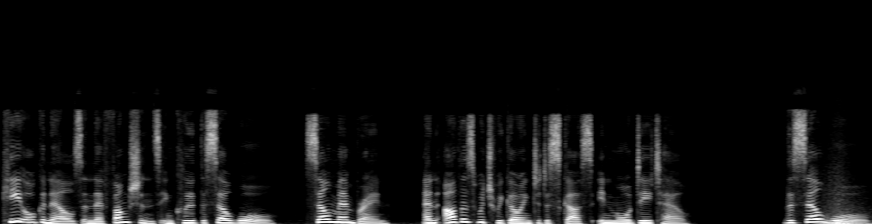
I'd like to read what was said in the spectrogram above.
Key organelles and their functions include the cell wall, cell membrane, and others which we're going to discuss in more detail. The cell wall.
